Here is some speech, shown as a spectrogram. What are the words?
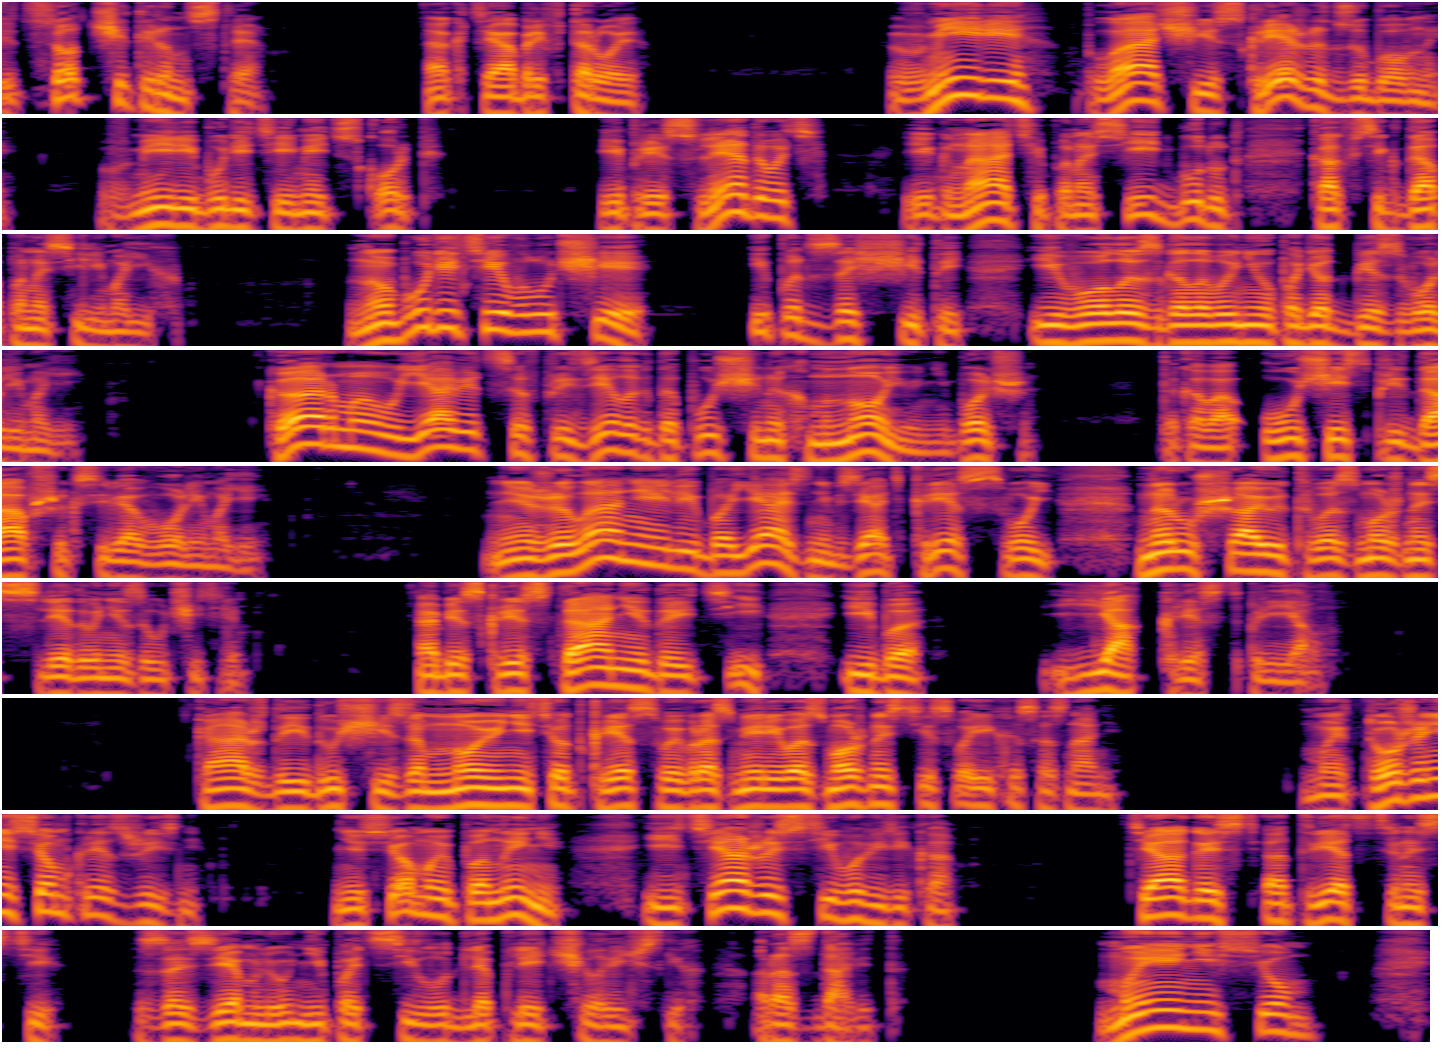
514. Октябрь 2. В мире плач и скрежет зубовный, в мире будете иметь скорбь. И преследовать, и гнать, и поносить будут, как всегда поносили моих. Но будете в луче и под защитой, и волос головы не упадет без воли моей. Карма уявится в пределах допущенных мною, не больше. Такова участь предавших себя воле моей. Нежелание или боязнь взять крест свой нарушают возможность следования за учителем. А без креста не дойти, ибо я крест приял. Каждый, идущий за мною, несет крест свой в размере возможностей своих и сознания. Мы тоже несем крест жизни, несем и поныне, и тяжесть его велика. Тягость ответственности за землю не под силу для плеч человеческих раздавит. Мы несем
